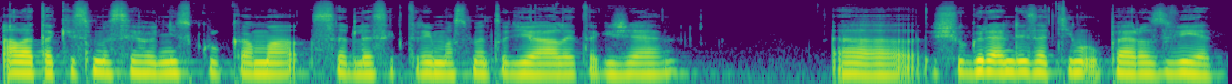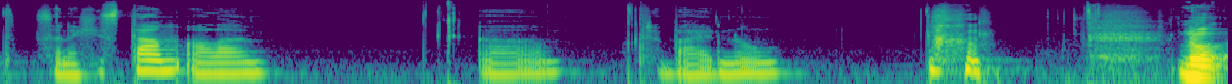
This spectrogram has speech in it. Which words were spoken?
ale taky jsme si hodně s klukama sedli, se kterými jsme to dělali, takže uh, Sugar Andy zatím úplně rozvíjet se nechystám, ale uh, třeba jednou. no, uh,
